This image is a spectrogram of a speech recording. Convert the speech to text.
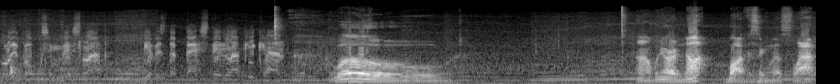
We're boxing this lap. Give us the best in lap you can. Whoa. Uh, we are not boxing this lap.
